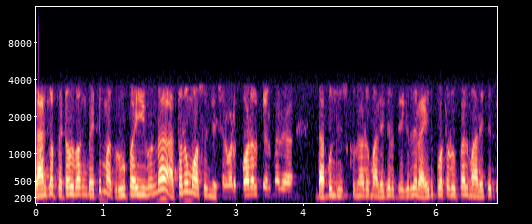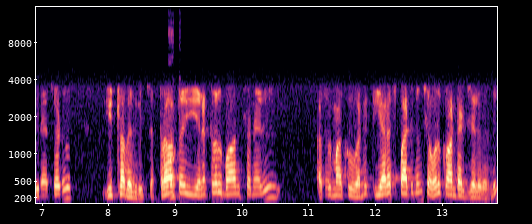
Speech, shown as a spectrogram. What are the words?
దాంట్లో పెట్రోల్ బంక్ పెట్టి మాకు రూపాయి ఇవ్వకుండా అతను మోసం చేశాడు వాడు కోడల పేరు మీద తీసుకున్నాడు మా దగ్గర దగ్గర దగ్గర ఐదు కోట్ల రూపాయలు మా దగ్గర తినేశాడు ఇట్లా బెదిరించాడు తర్వాత ఈ ఎలక్ట్రల్ బాండ్స్ అనేది అసలు మాకు అంటే టీఆర్ఎస్ పార్టీ నుంచి ఎవరు కాంటాక్ట్ చేయలేదండి.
